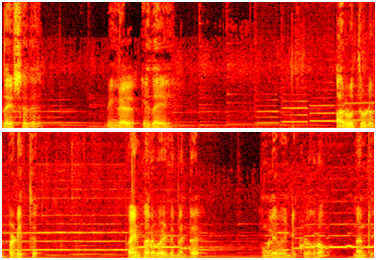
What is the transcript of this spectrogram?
தயவுசெய்து நீங்கள் இதை ஆர்வத்துடன் படித்து பயன்பெற வேண்டும் என்று உங்களை வேண்டிக் கொள்கிறோம். நன்றி.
